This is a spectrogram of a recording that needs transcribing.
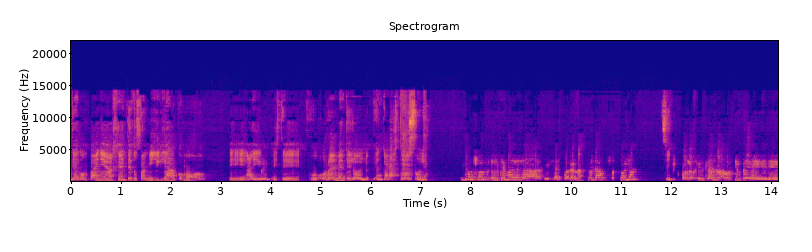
¿te acompaña gente, tu familia? ¿Cómo eh, hay, este, o, realmente lo, lo, encarás todo sola? No, yo el tema de la, de la encuadernación la hago yo sola. Sí. Por lo general lo hago siempre eh,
